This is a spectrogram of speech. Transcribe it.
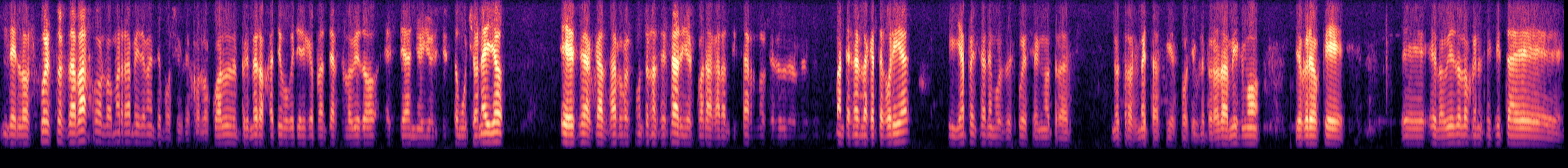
de los puestos de abajo lo más rápidamente posible. Con lo cual, el primer objetivo que tiene que plantearse el Oviedo este año, yo insisto mucho en ello, es alcanzar los puntos necesarios para garantizarnos el, mantener la categoría y ya pensaremos después en otras en otras metas si es posible. Pero ahora mismo yo creo que eh, el Oviedo lo que necesita es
